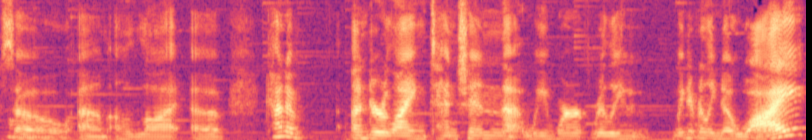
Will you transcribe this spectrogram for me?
So um, a lot of kind of underlying tension that we weren't really, we didn't really know why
